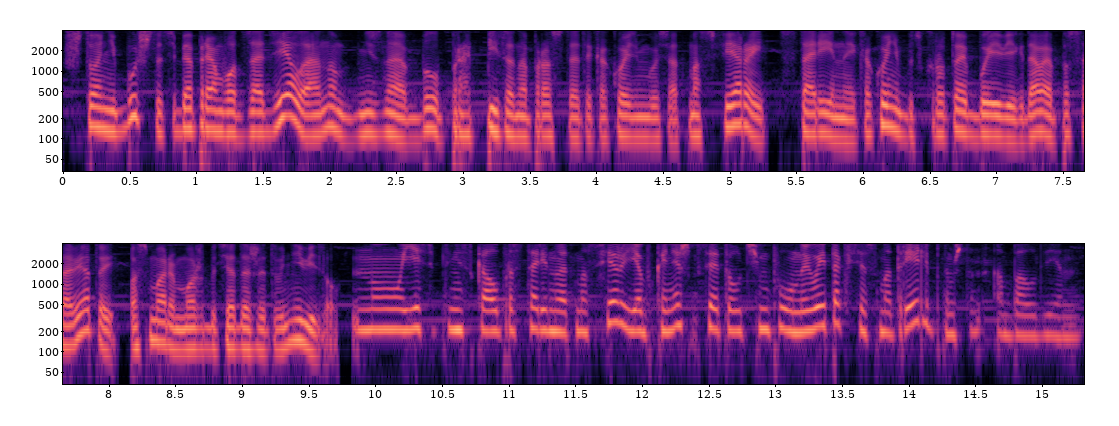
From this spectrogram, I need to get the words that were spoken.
что-нибудь, что тебя прям вот задело, оно, не знаю, было пропитано просто этой какой-нибудь атмосферой старинной, какой-нибудь крутой боевик. Давай посоветуй, посмотрим, может быть, я даже этого не видел. Ну, если бы ты не сказал про старинную атмосферу, я бы, конечно, посоветовал Чемпу. Но его и так все смотрели, потому что он обалденный.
